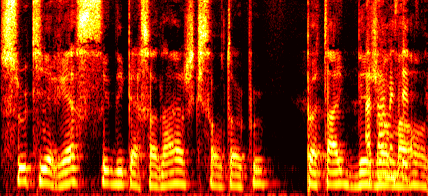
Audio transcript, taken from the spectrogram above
ceux qui restent, c'est des personnages qui sont un peu peut-être déjà Attends, mais c'est- mort.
